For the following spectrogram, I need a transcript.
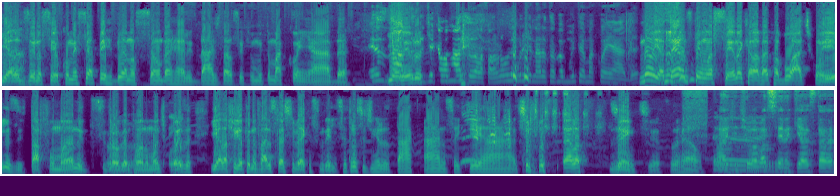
E ela dizendo assim, eu comecei a perder a noção da realidade, tava sempre muito maconhada. Exato, E eu lembro- no dia que ela matou, ela fala, não lembro de nada, eu tava muito maconhada. Não, e até antes tem uma cena que ela vai pra boate com eles e tá fumando e se drogando, tomando um monte de coisa. E ela fica tendo vários flashbacks assim dele. Você trouxe o dinheiro do táxi? Ah, não sei o que. Ah, tipo, ela. Gente, é surreal. Ai, gente, eu amo a cena que ela está.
